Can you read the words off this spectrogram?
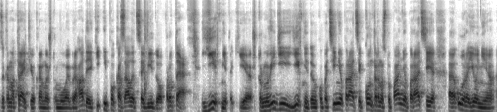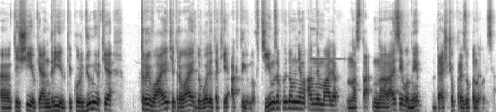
зокрема третьої окремої штурмової бригади, які і показали це відео. Проте їхні такі штурмові дії, їхні деокупаційні операції, контрнаступальні операції е, у районі Кліщіївки, Андріївки, Курдюмівки. Тривають і тривають доволі таки активно. Втім, за повідомленням Анни Маляр, наста наразі вони дещо призупинилися.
